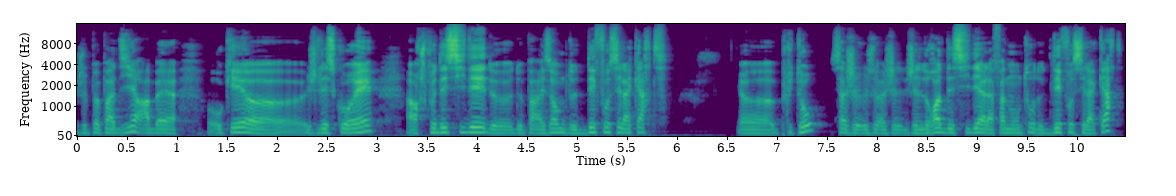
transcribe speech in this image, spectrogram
Je ne peux pas dire, ah ben ok, euh, je l'ai scorée. Alors je peux décider de, par exemple de défausser la carte euh, plus tôt. Ça, j'ai le droit de décider à la fin de mon tour de défausser la carte.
